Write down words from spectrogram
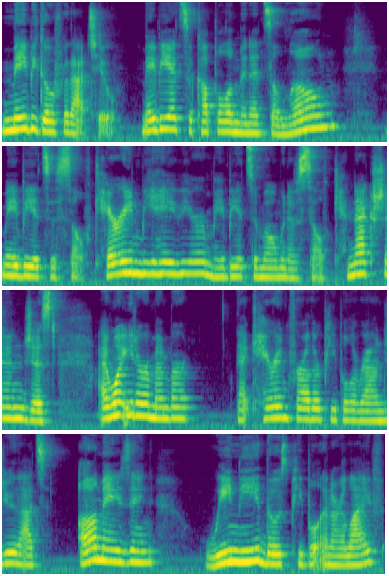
maybe go for that too. Maybe it's a couple of minutes alone. Maybe it's a self caring behavior. Maybe it's a moment of self connection. Just, I want you to remember that caring for other people around you, that's amazing. We need those people in our life.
